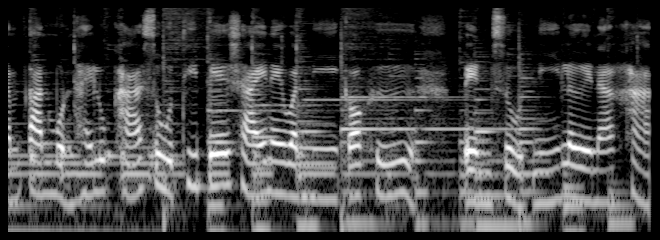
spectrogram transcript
น้ำตาลหม่นให้ลูกค้าสูตรที่เป้ใช้ในวันนี้ก็คือเป็นสูตรนี้เลยนะคะ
